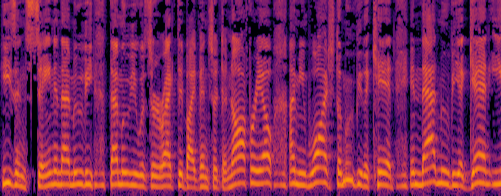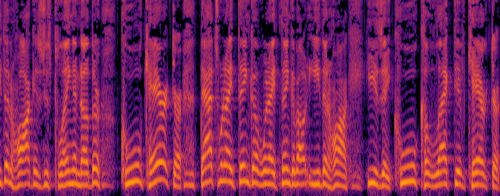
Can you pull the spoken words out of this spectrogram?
He's insane in that movie. That movie was directed by Vincent D'Onofrio. I mean, watch the movie The Kid. In that movie, again, Ethan Hawke is just playing another cool character. That's when I think of when I think about Ethan Hawke. He is a cool collective character.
